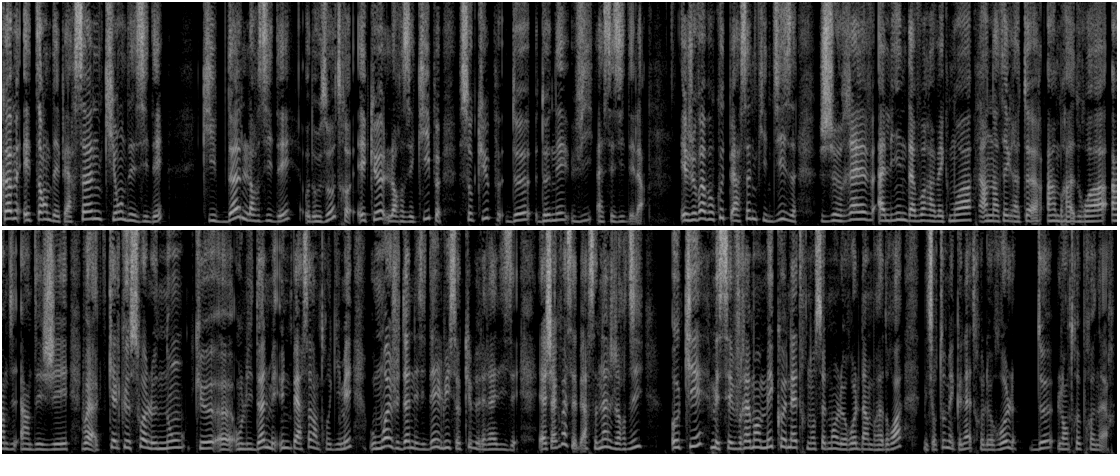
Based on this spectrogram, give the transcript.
comme étant des personnes qui ont des idées qui donnent leurs idées aux autres et que leurs équipes s'occupent de donner vie à ces idées-là. Et je vois beaucoup de personnes qui disent Je rêve, Aline, d'avoir avec moi un intégrateur, un bras droit, un, un DG, voilà, quel que soit le nom que euh, on lui donne, mais une personne, entre guillemets, où moi je lui donne les idées et lui s'occupe de les réaliser. Et à chaque fois, ces personnes-là, je leur dis Ok, mais c'est vraiment méconnaître non seulement le rôle d'un bras droit, mais surtout méconnaître le rôle de l'entrepreneur.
